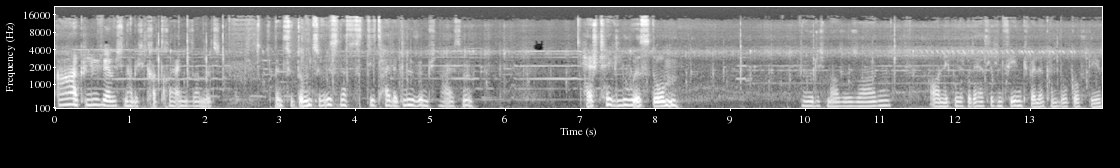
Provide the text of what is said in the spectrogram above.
Ah, Glühwürmchen habe ich gerade drei eingesammelt. Ich bin zu dumm zu wissen, dass die Teile Glühwürmchen heißen. Hashtag Lu ist dumm. Würde ich mal so sagen. Oh, nicht mit der hässlichen Feenquelle. Kein Bock auf die.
